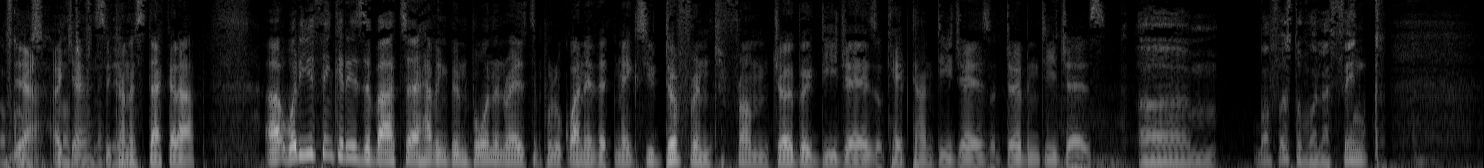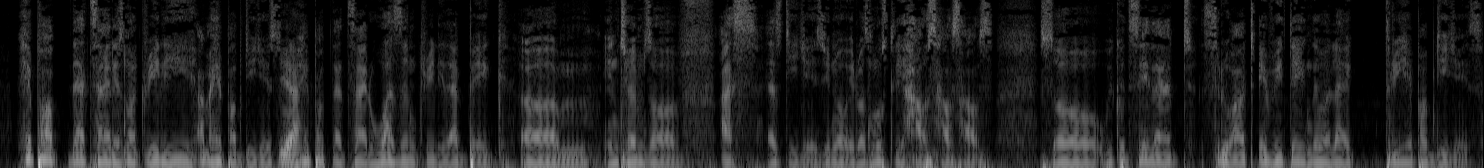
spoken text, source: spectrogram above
of course. most Okay. So you kind of stack it up. Uh, what do you think it is about uh, having been born and raised in Polokwane that makes you different from Joburg DJs or Cape Town DJs or Durban DJs? Um, well, first of all, I think hip hop that side is not really. I'm a hip hop DJ, so Yeah. hip hop that side wasn't really that big. Um, in terms of us as DJs, you know, it was mostly house, house, house. So we could say that throughout everything, there were like three hip hop DJs.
